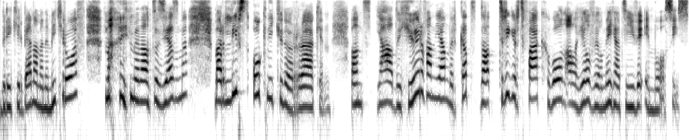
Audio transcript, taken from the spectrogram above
breek hier bijna mijn micro af, maar in mijn enthousiasme. Maar liefst ook niet kunnen ruiken. Want ja, de geur van die andere kat, dat triggert vaak gewoon al heel veel negatieve emoties.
